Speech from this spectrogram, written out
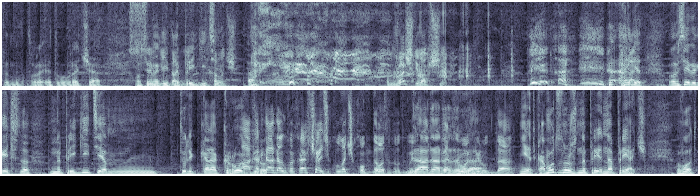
там, этот этого врача? Он все время говорит, напрягите. Он врач ли вообще? А, нет, он все время говорит, что напрягите, то ли когда кровь А, берут. когда да, как качаете кулачком, да, вот это вот говорит. Да, да, да, Когда кровь да, да. берут, да. Нет, кому-то нужно напря- напрячь. Вот.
